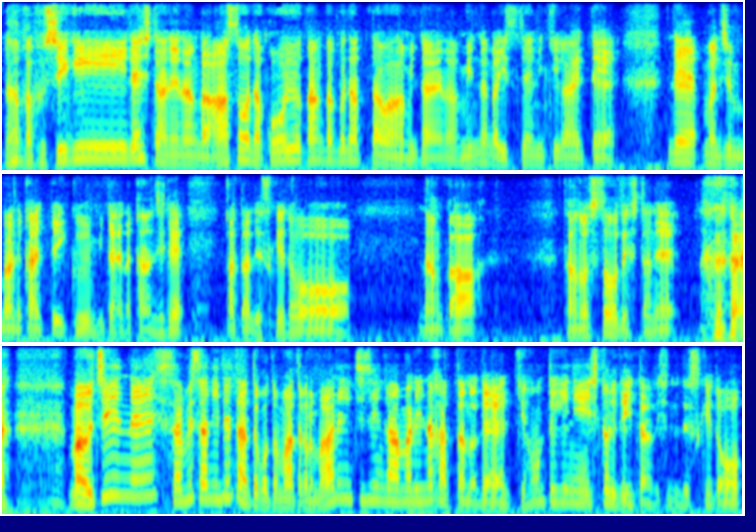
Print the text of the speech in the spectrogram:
なんか不思議でしたね。なんか、あ、そうだ、こういう感覚だったわ、みたいな。みんなが一斉に着替えて、で、まあ、順番に帰っていくみたいな感じであったんですけど、なんか、楽しそうでしたね。まあ、うちね、久々に出たってこともあったから、周りに知人があまりいなかったので、基本的に1人でいたんですけど、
